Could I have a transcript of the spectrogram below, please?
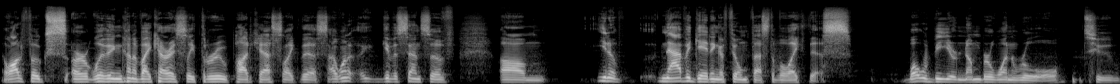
a lot of folks are living kind of vicariously through podcasts like this. I want to give a sense of, um, you know, navigating a film festival like this. What would be your number one rule to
